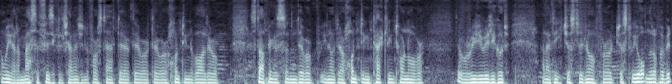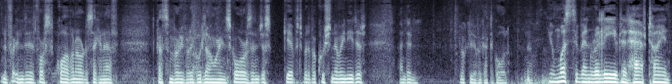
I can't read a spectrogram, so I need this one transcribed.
and we got a massive physical challenge in the first half. There, they were they were hunting the ball, they were stopping us, and they were you know they were hunting, tackling, turnover. They were really really good, and I think just you know for just we opened it up a bit in the, in the first quarter of an hour, the second half, got some very very good long range scores, and just gave us a bit of a cushion that we needed, and then. Luckily, we got the goal. You must have been relieved at half time.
